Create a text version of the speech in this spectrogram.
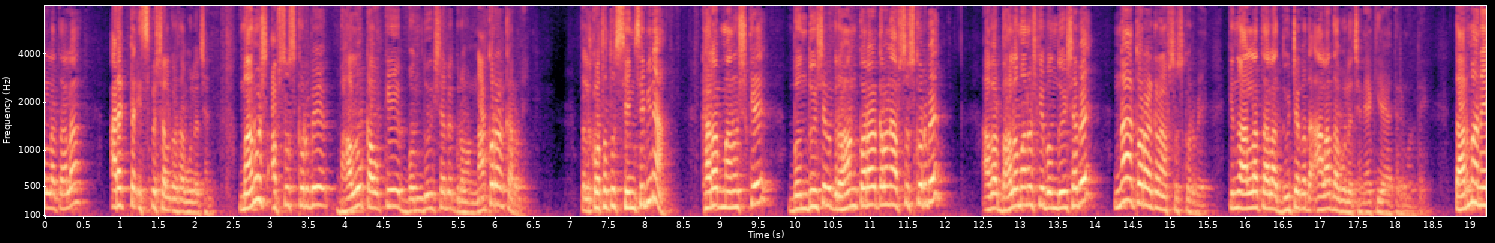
আল্লাহ তালা আরেকটা স্পেশাল কথা বলেছেন। মানুষ আফসোস করবে ভালো কাউকে বন্ধু হিসাবে গ্রহণ না করার কারণে। তাহলে কথা তো সেম সেমই না? খারাপ মানুষকে বন্ধু হিসেবে গ্রহণ করার কারণে আফসোস করবে, আবার ভালো মানুষকে বন্ধু হিসাবে না করার কারণে আফসোস করবে। কিন্তু আল্লাহ তালা দুইটা কথা আলাদা বলেছেন একই আয়াতের মধ্যে। তার মানে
